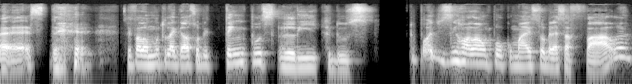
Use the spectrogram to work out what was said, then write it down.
É, você falou muito legal sobre tempos líquidos. Tu pode desenrolar um pouco mais sobre essa fala?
